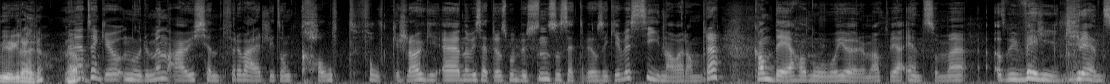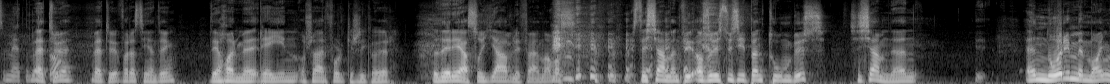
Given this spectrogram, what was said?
mye greiere. Men jeg tenker jo, nordmenn er jo kjent for å være et litt sånn kaldt folkeslag. Eh, når vi setter oss på bussen, så setter vi oss ikke ved siden av hverandre. Kan det ha noe å gjøre med at vi er ensomme? At vi velger ensomheten? vet du, vet du, for å si en ting Det har med rein og skjær folkeskikk å gjøre. Det der er jeg så jævlig fan av. Ass. Hvis det kommer en fyr Altså Hvis du sitter på en tom buss, så kommer det en enorm mann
